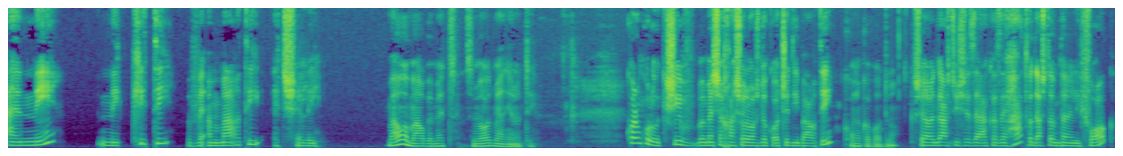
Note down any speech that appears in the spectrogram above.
אני ניקיתי ואמרתי את שלי. מה הוא אמר באמת? זה מאוד מעניין אותי. קודם כל הוא הקשיב במשך השלוש דקות שדיברתי. כל הכבוד לו. כשהרגשתי שזה היה כזה, אה, תודה שאתה נותן לי לפרוק.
